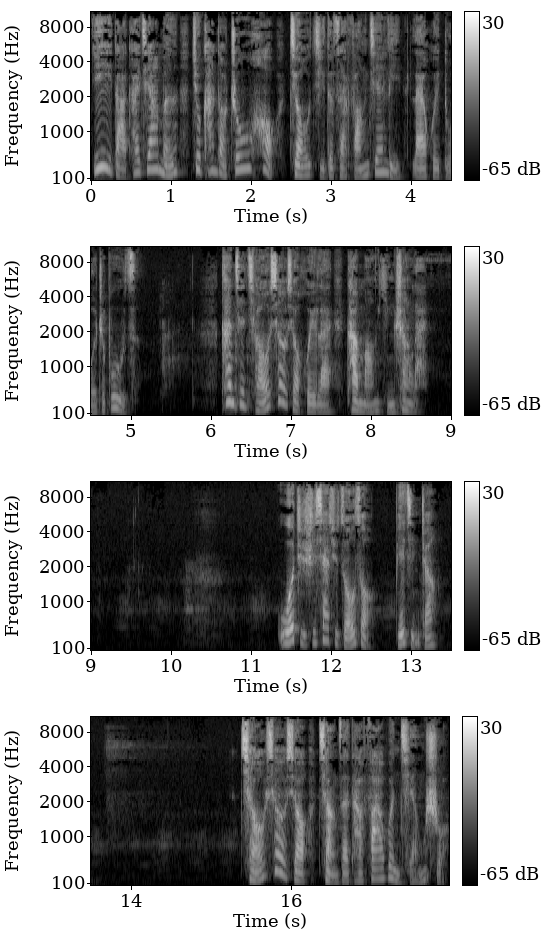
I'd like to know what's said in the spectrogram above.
一打开家门，就看到周浩焦急的在房间里来回踱着步子。看见乔笑笑回来，他忙迎上来。我只是下去走走，别紧张。乔笑笑抢在他发问前说。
